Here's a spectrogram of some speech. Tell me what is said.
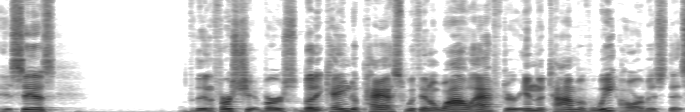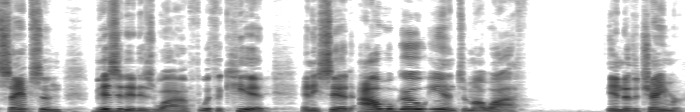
it says in the first verse, but it came to pass within a while after, in the time of wheat harvest, that Samson visited his wife with a kid, and he said, I will go in to my wife into the chamber.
